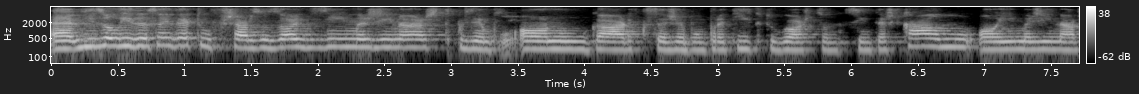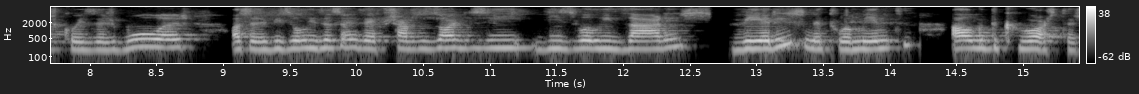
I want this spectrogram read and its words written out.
Uh, visualizações é tu fechares os olhos e imaginares-te, por exemplo, ou num lugar que seja bom para ti, que tu gostes, onde te sintas calmo, ou imaginares coisas boas. Ou seja, visualizações é fechares os olhos e visualizares, veres na tua mente algo de que gostas.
